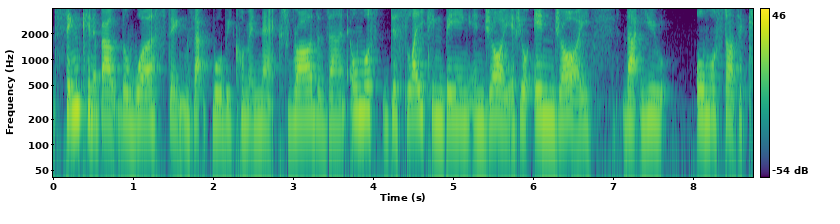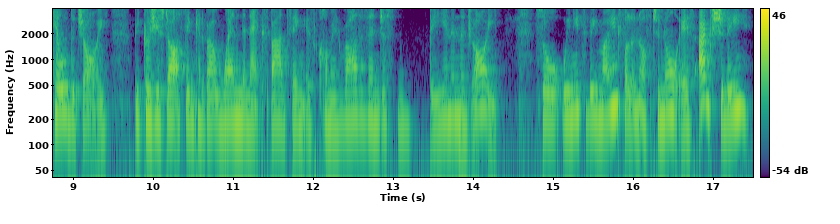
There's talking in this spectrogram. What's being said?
thinking about the worst things that will be coming next rather than almost disliking being in joy. If you're in joy, that you almost start to kill the joy because you start thinking about when the next bad thing is coming rather than just being in the joy. So we need to be mindful enough to notice actually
